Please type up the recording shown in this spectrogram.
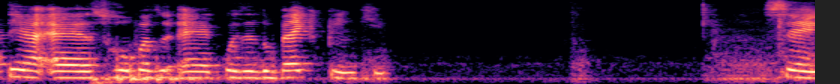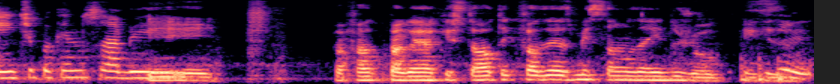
tem é, as roupas, é coisa do Blackpink. Gente, pra quem não sabe. E pra, pra ganhar cristal tem que fazer as missões aí do jogo. Quem quiser. Sim,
